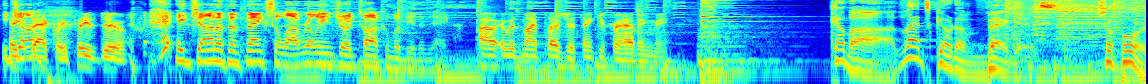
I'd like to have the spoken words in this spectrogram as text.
Hey, John- Exactly. Please do. hey, Jonathan, thanks a lot. Really enjoyed talking with you today. Uh, it was my pleasure. Thank you for having me. Come on, let's go to Vegas. Support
